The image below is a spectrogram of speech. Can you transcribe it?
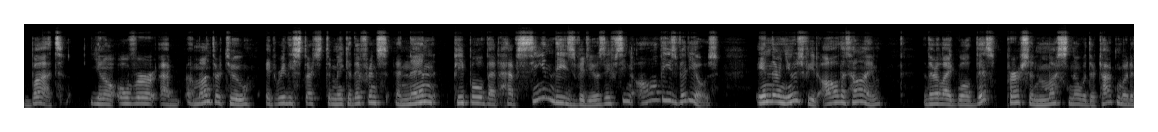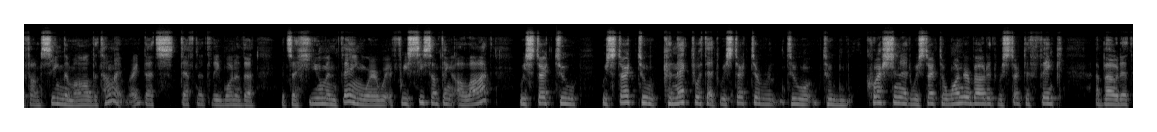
But you know over a, a, month or two it really starts to make a difference. And then people that have seen these videos they've seen all these videos in their newsfeed all the time they're like well this person must know what they're talking about if I'm seeing them all the time right? That's definitely one of the it's a human thing where if we see something a lot we start to we start to connect with it. We start to to to question it. We start to wonder about it. We start to think about it.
